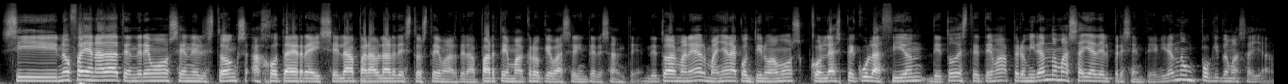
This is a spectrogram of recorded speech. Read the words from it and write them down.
si no falla nada, tendremos en el Stonks a JR Aisela para hablar de estos temas, de la parte macro que va a ser interesante. De todas maneras, mañana continuamos con la especulación de todo este tema, pero mirando más allá del presente, mirando un poquito más allá.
